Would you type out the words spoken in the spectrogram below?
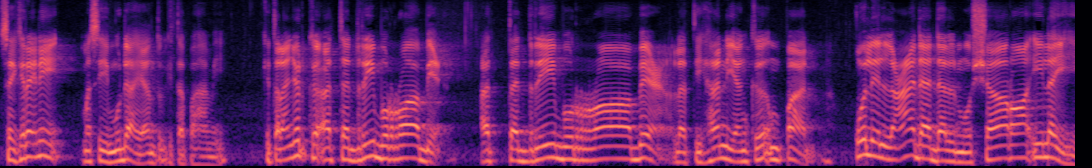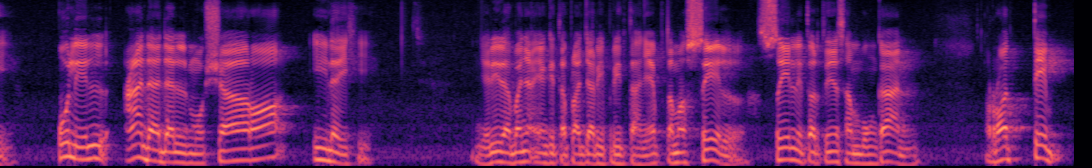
saya kira ini masih mudah ya untuk kita pahami. Kita lanjut ke at-tadribur rabi'. At-tadribur rabi' latihan yang keempat. Qulil adadal musyara ilaihi. Qulil adadal musyara ilaihi. Jadi ada banyak yang kita pelajari perintahnya. Pertama sil. Sil itu artinya sambungkan. Rotib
